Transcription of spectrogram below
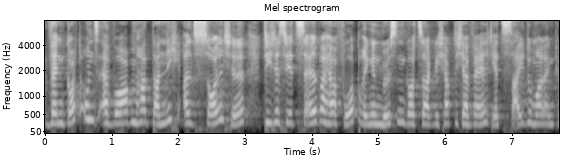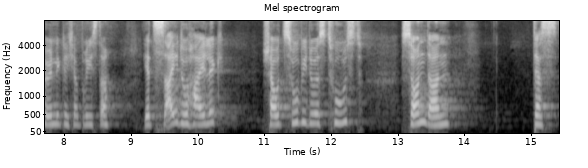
wenn Gott uns erworben hat, dann nicht als solche, die das jetzt selber hervorbringen müssen. Gott sagt, ich habe dich erwählt, jetzt sei du mal ein königlicher Priester. Jetzt sei du heilig. Schau zu, wie du es tust. Sondern, dass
